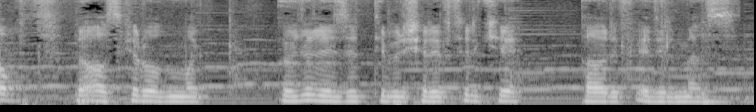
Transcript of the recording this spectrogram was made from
abd ve asker olmak öyle lezzetli bir şereftir ki tarif edilmez.''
